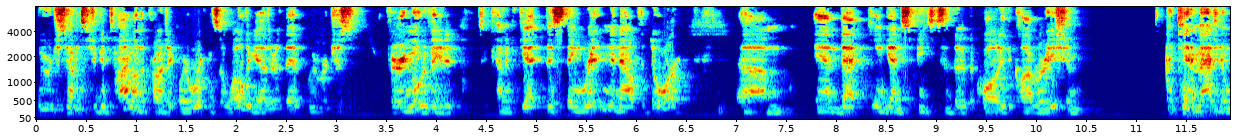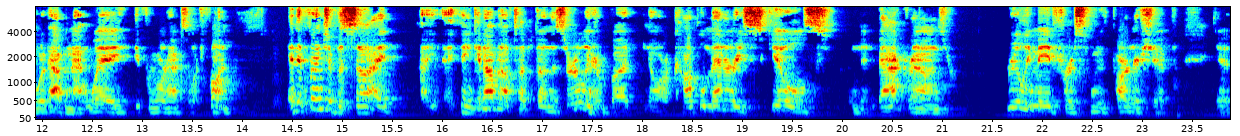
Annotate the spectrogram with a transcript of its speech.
we were just having such a good time on the project. We were working so well together that we were just very motivated kind of get this thing written and out the door. Um, and that again speaks to the, the quality of the collaboration I can't imagine it would have happened that way if we weren't having so much fun. And then friendship aside, I, I think, and Abhinav touched on this earlier, but you know, our complementary skills and backgrounds really made for a smooth partnership. You know,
